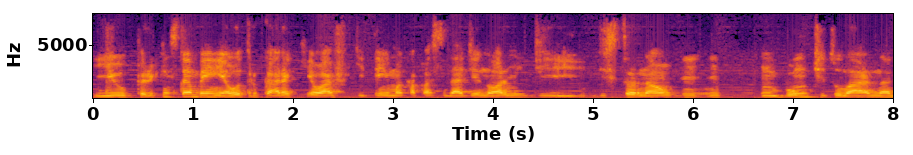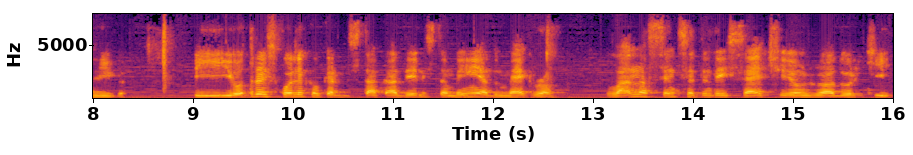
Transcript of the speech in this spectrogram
E o Perkins também é outro cara que eu acho que tem uma capacidade enorme de, de se tornar um, um, um bom titular na liga. E outra escolha que eu quero destacar deles também é a do Magron lá na 177 é um jogador que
